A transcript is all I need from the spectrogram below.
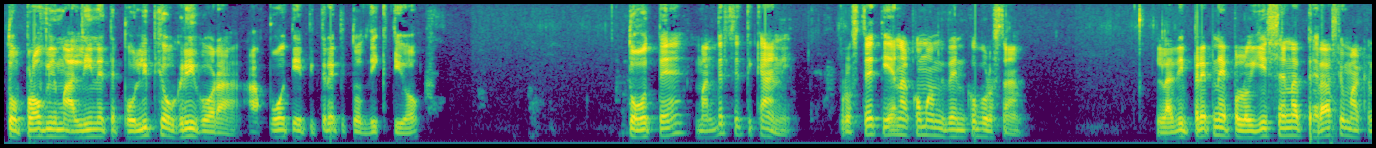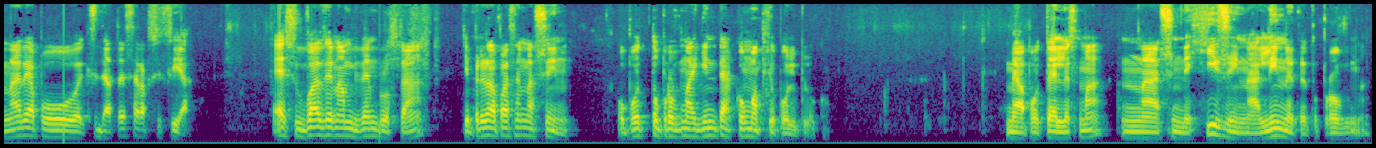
το πρόβλημα λύνεται πολύ πιο γρήγορα από ό,τι επιτρέπει το δίκτυο τότε μαντέψτε τι κάνει. Προσθέτει ένα ακόμα μηδενικό μπροστά. Δηλαδή πρέπει να υπολογίσει ένα τεράστιο μακρινάρι από 64 ψηφία ε, σου βάζει ένα μηδέν μπροστά και πρέπει να πας ένα συν. Οπότε το πρόβλημα γίνεται ακόμα πιο πολύπλοκο. Με αποτέλεσμα να συνεχίζει να λύνεται το πρόβλημα,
